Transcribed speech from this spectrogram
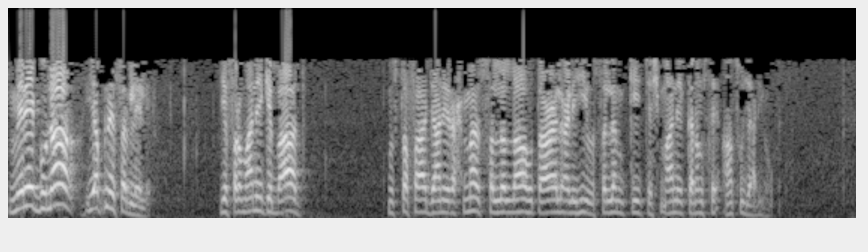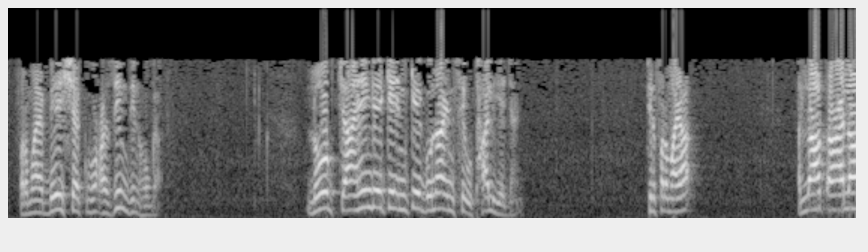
میرے گنا یہ اپنے سر لے لے۔ یہ فرمانے کے بعد مصطفیٰ جان رحمت صلی اللہ تعالی علیہ وسلم کی چشمان کرم سے آنسو جاری ہو گئے۔ فرمایا، بے شک وہ عظیم دن ہوگا۔ لوگ چاہیں گے کہ ان کے گنا ان سے اٹھا لیے جائیں۔ پھر فرمایا اللہ تعالی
